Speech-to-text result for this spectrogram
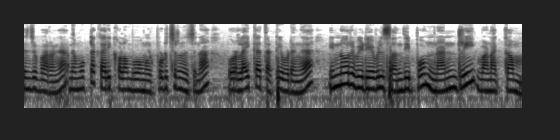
செஞ்சு பாருங்கள் இந்த முட்டை கறி குழம்பு உங்களுக்கு பிடிச்சிருந்துச்சுன்னா ஒரு லைக்காக தட்டி விடுங்க இன்னொரு வீடியோவில் சந்திப்போம். நன்றி வணக்கம்.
